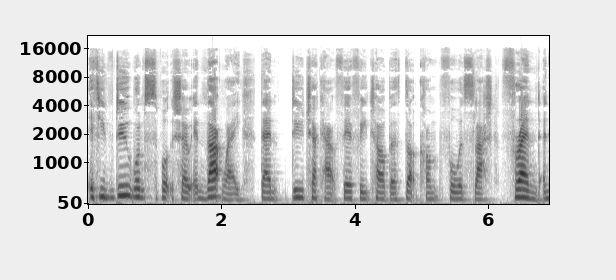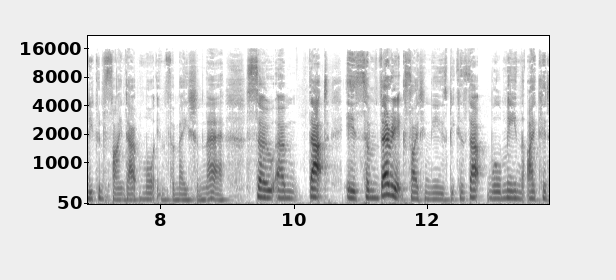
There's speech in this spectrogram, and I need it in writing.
if you do want to support the show in that way, then do check out fearfreechildbirth.com forward slash friend and you can find out more information there. So um, that is some very exciting news because that will mean that I could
